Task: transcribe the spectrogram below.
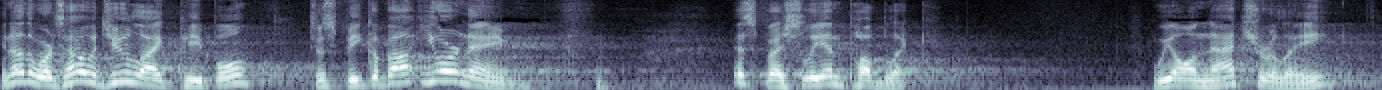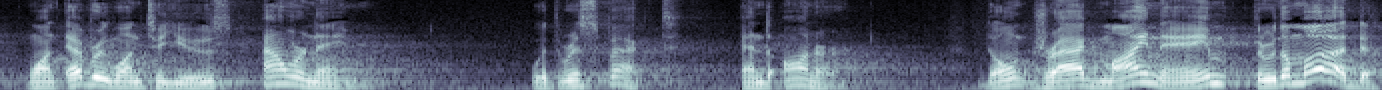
In other words, how would you like people to speak about your name? Especially in public. We all naturally want everyone to use our name with respect and honor. Don't drag my name through the mud.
